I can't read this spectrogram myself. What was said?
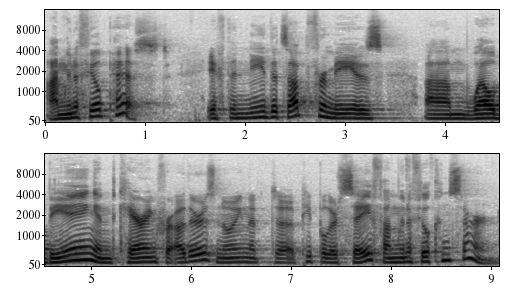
I'm going to feel pissed. If the need that's up for me is um, well being and caring for others, knowing that uh, people are safe, I'm going to feel concerned.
